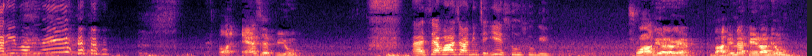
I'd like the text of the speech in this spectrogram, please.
अरे मम्मी। और ऐसे पियो। ऐसे आवाज़ आनी चाहिए सू सू की स्वाद ही अलग है। भाभी मैं अकेला नहीं हूँ।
